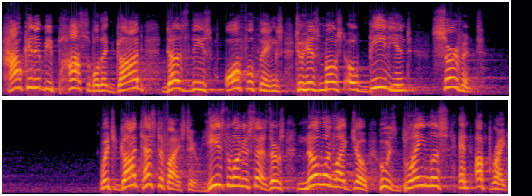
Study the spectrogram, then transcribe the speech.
how can it be possible that God does these awful things to his most obedient servant? Which God testifies to. He's the one who says, There was no one like Job who is blameless and upright,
